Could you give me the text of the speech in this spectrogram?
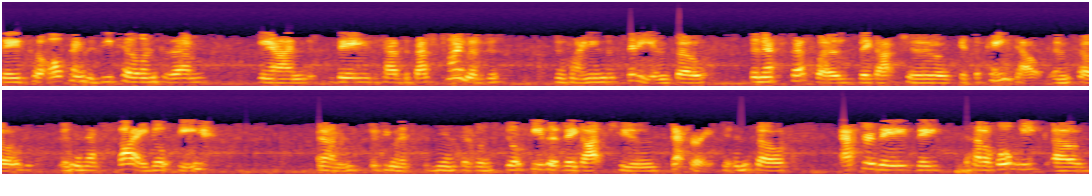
they put all kinds of detail into them, and they had the best time of just designing the city. And so the next step was they got to get the paint out, and so in the next slide you'll see, um, if you want to, advance it, you'll see that they got to decorate. And so after they they had a whole week of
